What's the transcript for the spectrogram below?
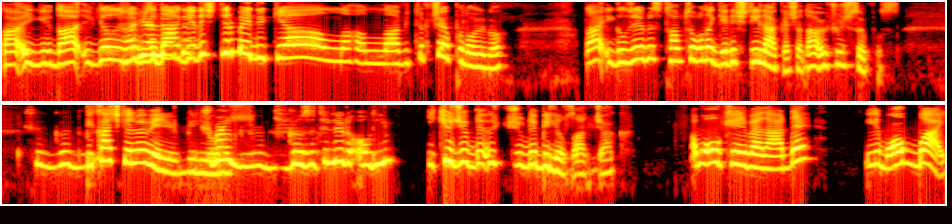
Daha ilgi, daha İngilizcemizi daha yerlerde- geliştirmedik ya. Allah Allah. Bir Türkçe yapın oyunu. Daha İngilizcemiz tam tamına geliş değil arkadaşlar. Daha üçüncü sınıfız. Şu, Birkaç kelime verir şu ben biliyoruz. gazeteleri alayım. İki cümle, üç cümle biliyoruz ancak. Ama o kelimelerde limon bay.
